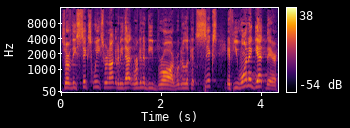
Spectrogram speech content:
So, over these six weeks, we're not going to be that. We're going to be broad. We're going to look at six. If you want to get there,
